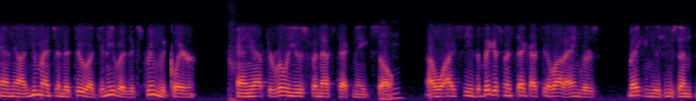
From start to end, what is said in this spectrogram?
And uh, you mentioned it too. Uh, Geneva is extremely clear, and you have to really use finesse techniques. So, uh, well, I see the biggest mistake I see a lot of anglers making is using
